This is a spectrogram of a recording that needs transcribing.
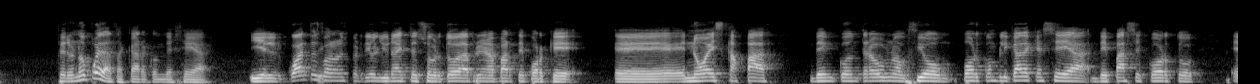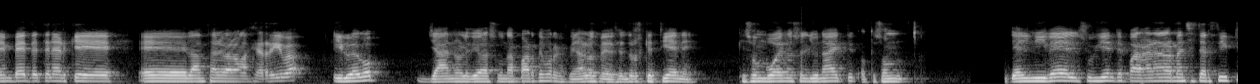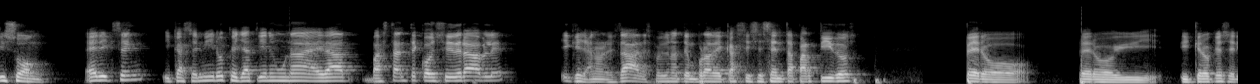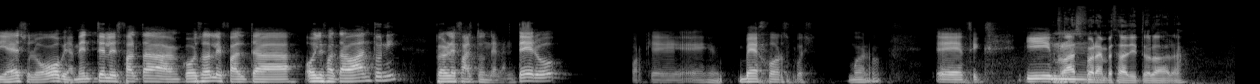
Pero no puede atacar con De Gea. Y el cuántos balones perdió el United, sobre todo en la primera parte, porque eh, no es capaz de encontrar una opción, por complicada que sea, de pase corto, en vez de tener que eh, lanzar el balón hacia arriba. Y luego ya no le dio la segunda parte porque al final los mediocentros que tiene, que son buenos el United, o que son del nivel suficiente para ganar al Manchester City, son Eriksen y Casemiro, que ya tienen una edad bastante considerable y que ya no les da, después de una temporada de casi 60 partidos. Pero, pero, y, creo que sería eso. Luego, obviamente, les falta cosas, le falta. Hoy le faltaba Anthony, pero le falta un delantero. Porque Bejors, pues, bueno. Eh, en fin. Y, Rashford ha empezado a titular. ¿eh?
